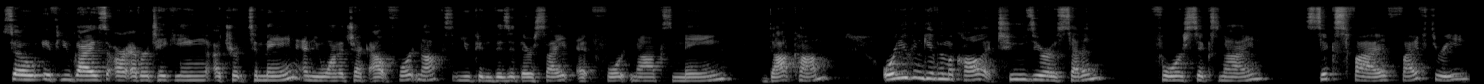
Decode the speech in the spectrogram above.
So if you guys are ever taking a trip to Maine and you want to check out Fort Knox, you can visit their site at fortknoxmaine.com or you can give them a call at 207 469 6553.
